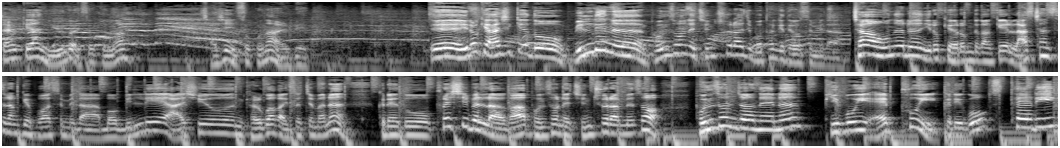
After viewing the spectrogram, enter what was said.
짧게 한 이유가 있었구나. 자신 있었구나, 알빈. 예, 이렇게 아쉽게도 밀리는 본선에 진출하지 못하게 되었습니다. 자, 오늘은 이렇게 여러분들과 함께 라스트 찬스를 함께 보았습니다. 뭐 밀리의 아쉬운 결과가 있었지만은 그래도 프레시벨라가 본선에 진출하면서 본선전에는 비보이 FE 그리고 스테리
